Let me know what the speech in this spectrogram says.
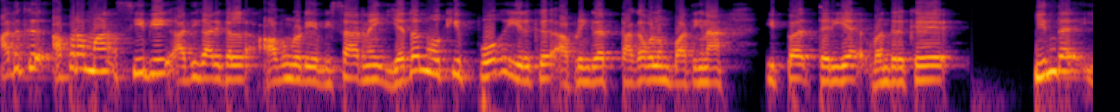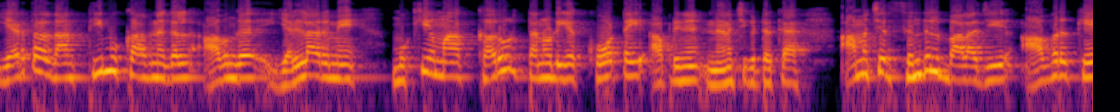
அதுக்கு அப்புறமா சிபிஐ அதிகாரிகள் அவங்களுடைய விசாரணை எதை நோக்கி போக இருக்கு அப்படிங்கிற தகவலும் பாத்தீங்கன்னா இப்ப தெரிய வந்திருக்கு. இந்த இடத்துல தான் திமுகவினர்கள் அவங்க எல்லாருமே முக்கியமா கரூர் தன்னுடைய கோட்டை அப்படின்னு நினைச்சுக்கிட்டு இருக்க அமைச்சர் செந்தில் பாலாஜி அவருக்கே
